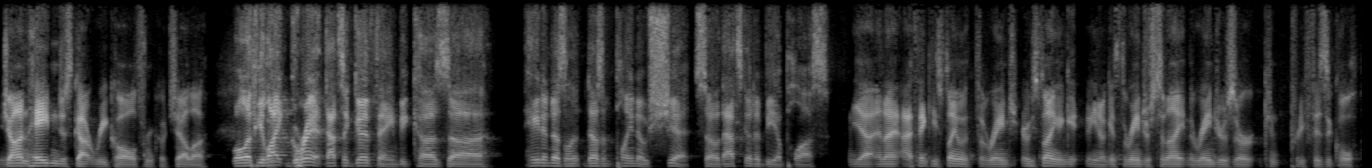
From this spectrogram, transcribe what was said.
John Hayden just got recalled from Coachella. Well, if you like grit, that's a good thing because uh Hayden doesn't doesn't play no shit. So that's going to be a plus. Yeah, and I, I think he's playing with the Rangers. He's playing you know against the Rangers tonight, and the Rangers are pretty physical.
